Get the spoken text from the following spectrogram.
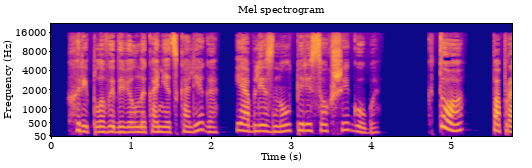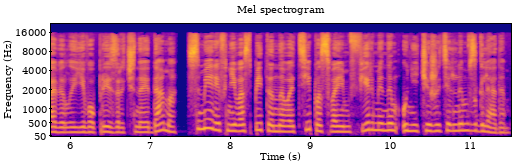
— хрипло выдавил наконец коллега и облизнул пересохшие губы. «Кто?» — поправила его призрачная дама, смерив невоспитанного типа своим фирменным уничижительным взглядом.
